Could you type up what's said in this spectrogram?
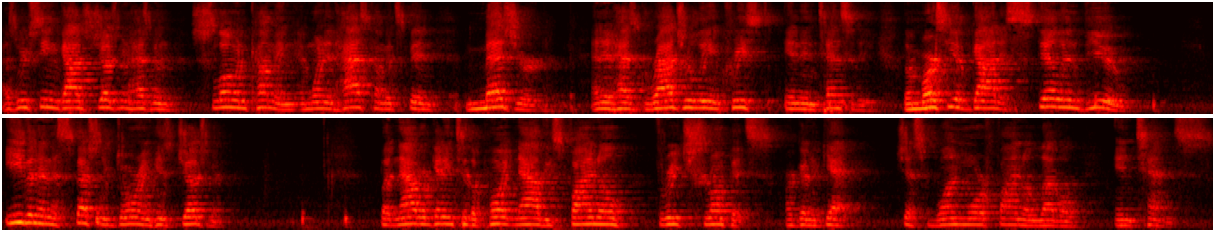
As we've seen, God's judgment has been slow in coming, and when it has come, it's been measured and it has gradually increased in intensity. The mercy of God is still in view, even and especially during his judgment. But now we're getting to the point now, these final three trumpets are going to get just one more final level intense.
